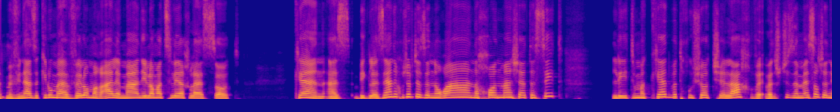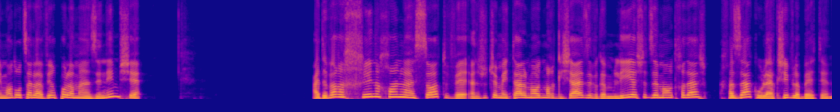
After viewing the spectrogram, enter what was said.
את מבינה, זה כאילו מהווה לו מראה למה אני לא מצליח לעשות. כן, אז בגלל זה אני חושבת שזה נורא נכון מה שאת עשית, להתמקד בתחושות שלך, ואני חושבת שזה מסר שאני מאוד רוצה להעביר פה למאזינים, שהדבר הכי נכון לעשות, ואני חושבת שמיטל מאוד מרגישה את זה, וגם לי יש את זה מאוד חדש, חזק, הוא להקשיב לבטן.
